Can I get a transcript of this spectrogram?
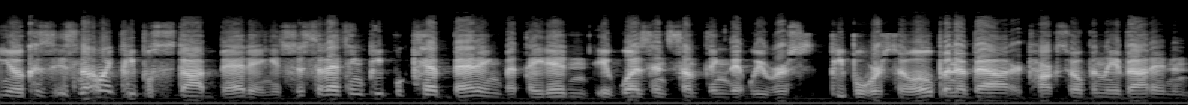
you know, because it's not like people stopped betting. It's just that I think people kept betting, but they didn't, it wasn't something that we were, people were so open about or talks openly about it. And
